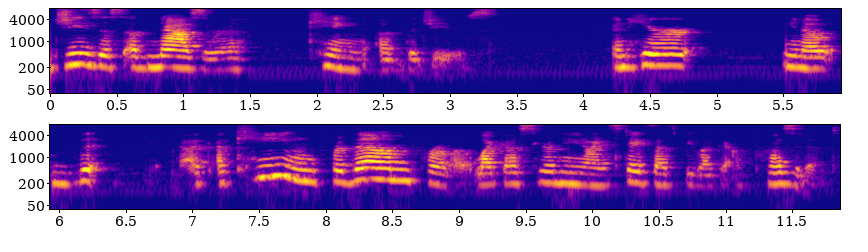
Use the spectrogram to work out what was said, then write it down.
Jesus of Nazareth, King of the Jews. And here, you know, the, a, a, king for them, for like us here in the United States, that'd be like our president,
